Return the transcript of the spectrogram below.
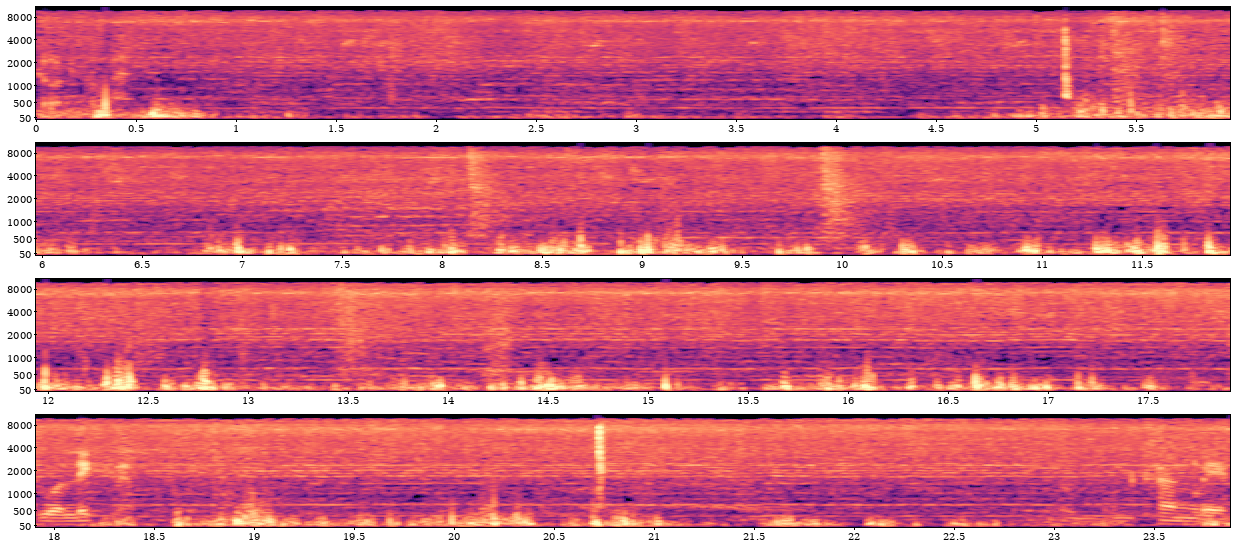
โดนเข้ามา ตัวเล็กนะลมค่อนข้างแรง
